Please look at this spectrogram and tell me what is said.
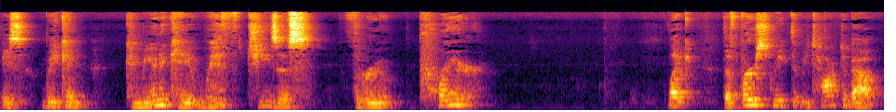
is we can communicate with Jesus through prayer. Like the first week that we talked about,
